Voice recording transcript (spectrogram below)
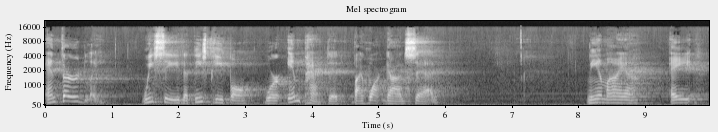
And thirdly, we see that these people were impacted by what God said. Nehemiah 8,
